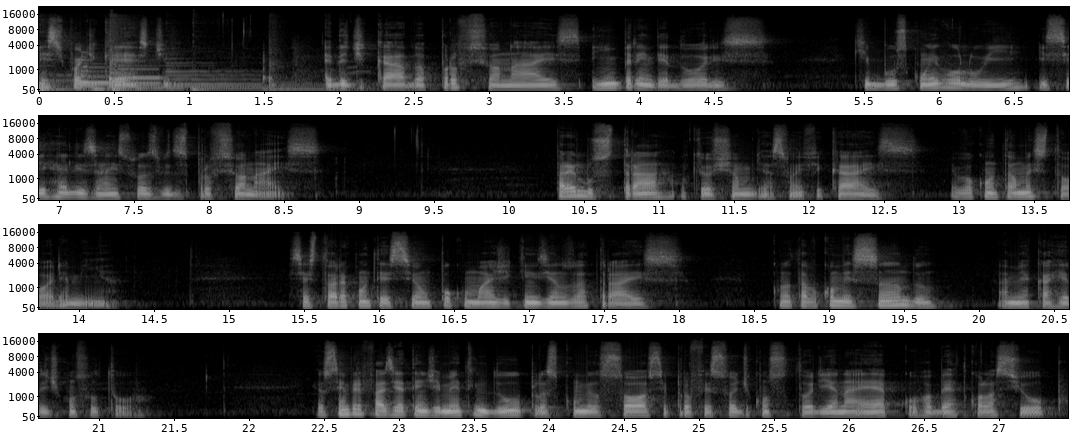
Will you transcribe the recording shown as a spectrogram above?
Este podcast é dedicado a profissionais e empreendedores que buscam evoluir e se realizar em suas vidas profissionais. Para ilustrar o que eu chamo de ação eficaz, eu vou contar uma história minha. Essa história aconteceu um pouco mais de 15 anos atrás, quando eu estava começando a minha carreira de consultor. Eu sempre fazia atendimento em duplas com meu sócio e professor de consultoria na época, o Roberto Colaciupo.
